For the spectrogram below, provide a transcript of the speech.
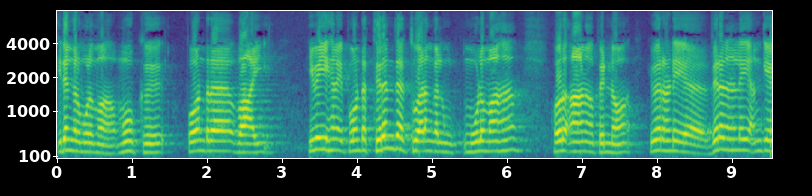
இடங்கள் மூலமாக மூக்கு போன்ற வாய் இவைகளை போன்ற திறந்த துவரங்கள் மூலமாக ஒரு ஆணோ பெண்ணோ இவர்களுடைய விரல்நிலை அங்கே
